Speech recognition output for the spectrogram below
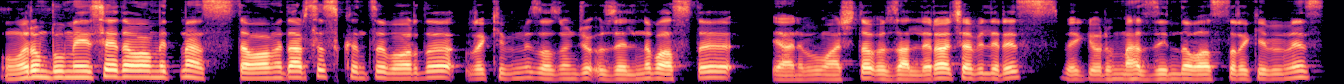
Umarım bu MS devam etmez. Devam ederse sıkıntı. Bu arada rakibimiz az önce özelini bastı. Yani bu maçta özelleri açabiliriz. Ve görünmezliğini de bastı rakibimiz.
